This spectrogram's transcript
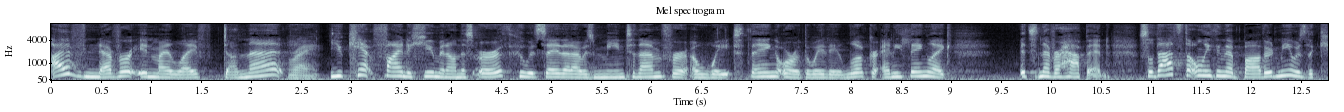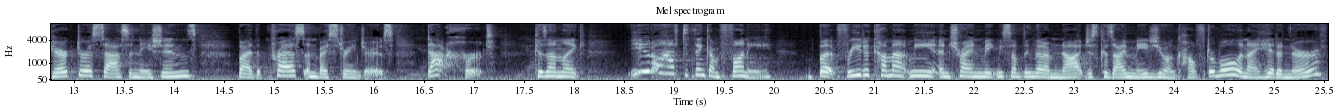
I've never in my life done that. Right. You can't find a human on this earth who would say that I was mean to them for a weight thing or the way they look or anything. Like, it's never happened. So that's the only thing that bothered me was the character assassinations by the press and by strangers. That hurt. Because I'm like, you don't have to think I'm funny. But for you to come at me and try and make me something that I'm not just because I made you uncomfortable and I hit a nerve,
